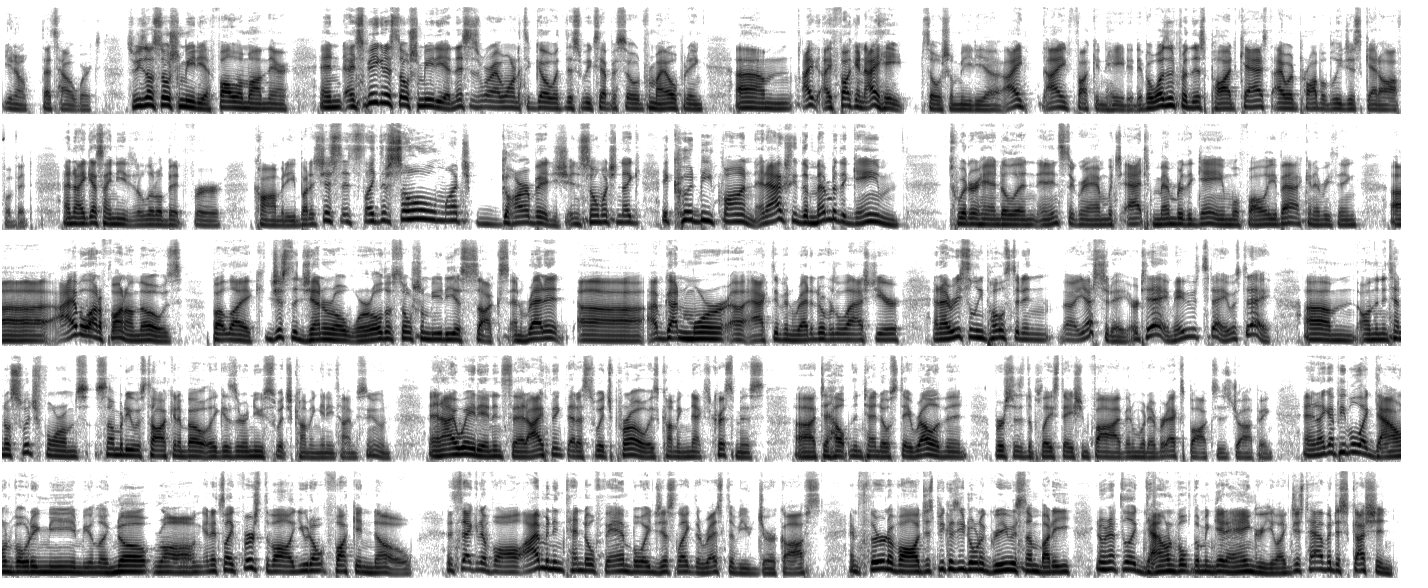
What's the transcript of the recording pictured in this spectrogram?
You know that's how it works. So he's on social media. Follow him on there. And and speaking of social media and this is where i wanted to go with this week's episode for my opening um i i fucking i hate social media. I i fucking hate it. If it wasn't for this podcast i would probably just get off of it. And i guess i need it a little bit for comedy but it's just it's like there's so much garbage and so much like it could be fun. And actually the member the game Twitter handle and, and, Instagram, which at member the game will follow you back and everything. Uh, I have a lot of fun on those but like just the general world of social media sucks. And Reddit, uh, I've gotten more uh, active in Reddit over the last year, and I recently posted in uh, yesterday or today, maybe it was today, it was today, um, on the Nintendo Switch forums. Somebody was talking about like, is there a new Switch coming anytime soon? And I weighed in and said, I think that a Switch Pro is coming next Christmas uh, to help Nintendo stay relevant versus the PlayStation 5 and whatever Xbox is dropping. And I got people like downvoting me and being like, no, wrong. And it's like, first of all, you don't fucking know And second of all, I'm a Nintendo fanboy just like the rest of you jerk offs. And third of all, just because you don't agree with somebody, you don't have to like downvote them and get angry. Like just have a discussion,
